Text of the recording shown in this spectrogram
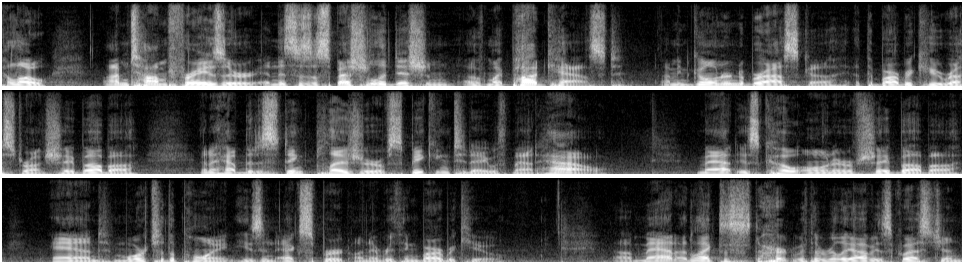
Hello, I'm Tom Fraser, and this is a special edition of my podcast. I'm in Goehner, Nebraska, at the barbecue restaurant Chez Bubba, and I have the distinct pleasure of speaking today with Matt Howe. Matt is co owner of Chez Bubba, and more to the point, he's an expert on everything barbecue. Uh, Matt, I'd like to start with a really obvious question.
